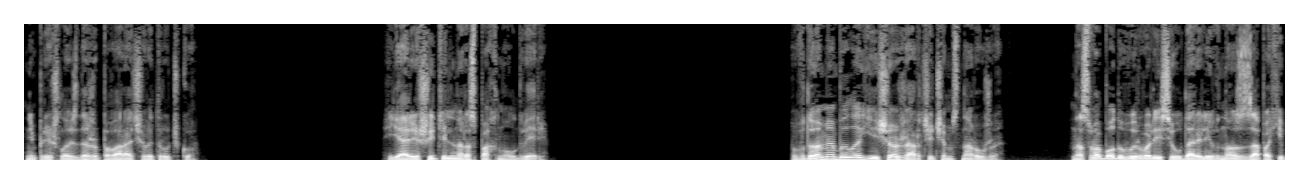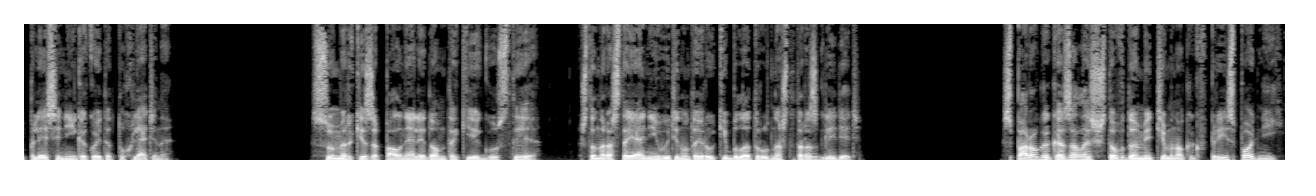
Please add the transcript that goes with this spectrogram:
Не пришлось даже поворачивать ручку. Я решительно распахнул дверь. В доме было еще жарче, чем снаружи. На свободу вырвались и ударили в нос запахи плесени и какой-то тухлятины. Сумерки заполняли дом такие густые, что на расстоянии вытянутой руки было трудно что-то разглядеть. С порога казалось, что в доме темно, как в преисподней.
